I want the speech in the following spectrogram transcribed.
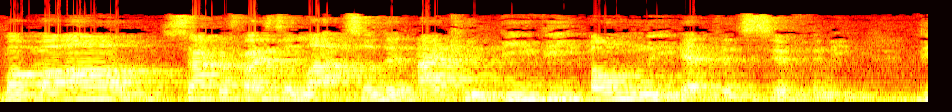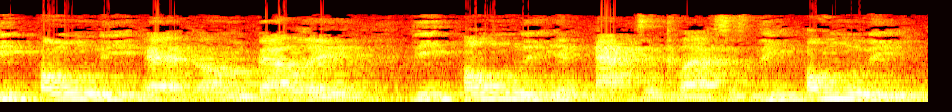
My mom sacrificed a lot so that I could be the only at the symphony, the only at um, ballet, the only in acting classes, the only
